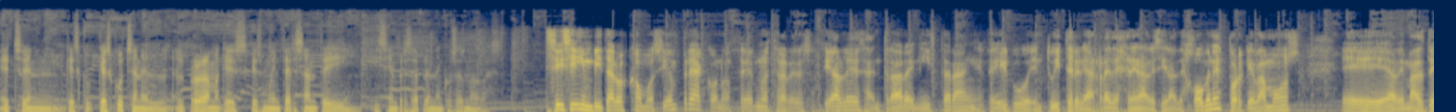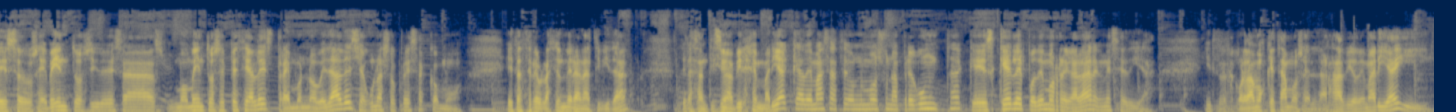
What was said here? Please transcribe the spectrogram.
echen, que, escuchen el, programa que es, que es muy interesante y siempre se aprenden cosas nuevas. Sí, sí, invitaros como siempre a conocer nuestras redes sociales, a entrar en Instagram, en Facebook, en Twitter, en las redes generales y las de jóvenes, porque vamos, eh, además de esos eventos y de esos momentos especiales, traemos novedades y algunas sorpresas como esta celebración de la Natividad de la Santísima Virgen María, que además hacemos una pregunta que es ¿qué le podemos regalar en ese día? Y recordamos que estamos en la radio de María y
